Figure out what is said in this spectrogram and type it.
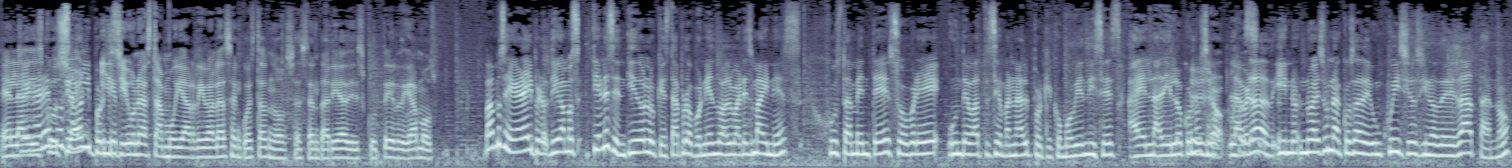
en la Llegaremos discusión. ahí porque- Y si uno está muy arriba en las encuestas, no se sentaría a discutir, digamos. Vamos a llegar ahí, pero digamos, tiene sentido lo que está proponiendo Álvarez Maínez, justamente sobre un debate semanal, porque como bien dices, a él nadie lo conoce, Yo, la verdad, sí. y no, no es una cosa de un juicio, sino de data, ¿no?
